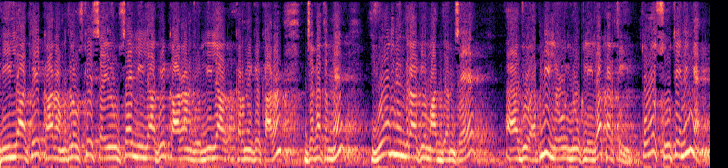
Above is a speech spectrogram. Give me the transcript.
लीला के कारण मतलब उसके सहयोग से लीला के कारण, जो लीला करने के कारण जगत में योग निंद्रा के माध्यम से जो अपनी लो, लोक लीला करते हैं तो वो सोते नहीं है।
